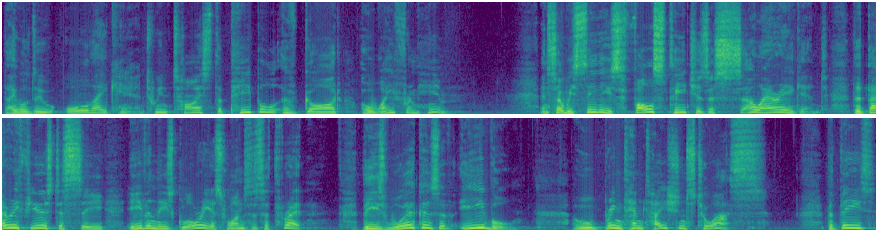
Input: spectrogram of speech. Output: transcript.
they will do all they can to entice the people of God away from Him. And so we see these false teachers are so arrogant that they refuse to see even these glorious ones as a threat. These workers of evil will bring temptations to us. But these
